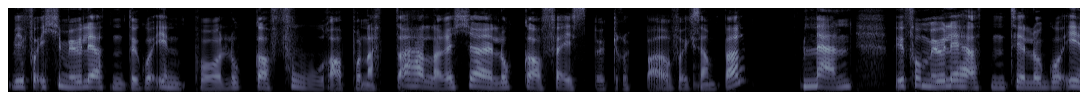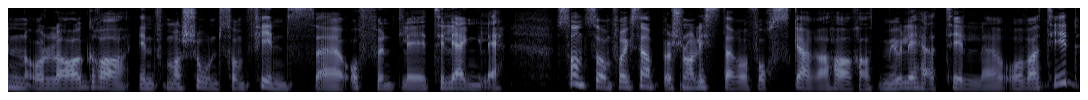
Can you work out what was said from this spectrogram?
Vi får ikke muligheten til å gå inn på lukka fora på nettet, heller ikke lukka Facebook-grupper, for eksempel. Men vi får muligheten til å gå inn og lagre informasjon som finnes eh, offentlig tilgjengelig, sånn som for eksempel journalister og forskere har hatt mulighet til eh, over tid,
